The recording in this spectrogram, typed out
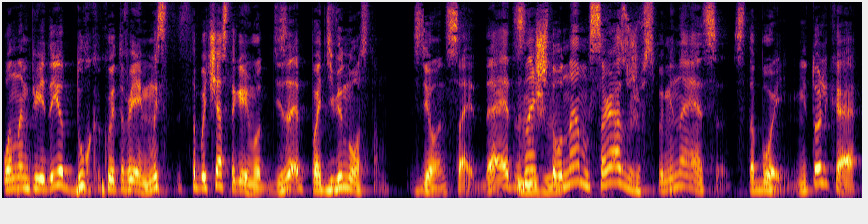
Он нам передает дух какого-то время. Мы с тобой часто говорим, вот дизайн по 90-м сделан сайт, да? Это значит, mm-hmm. что нам сразу же вспоминается с тобой не только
